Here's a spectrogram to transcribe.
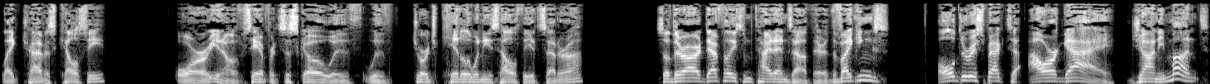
like Travis Kelce, or, you know, San Francisco with, with George Kittle when he's healthy, et cetera. So there are definitely some tight ends out there. The Vikings, all due respect to our guy, Johnny Mundt,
